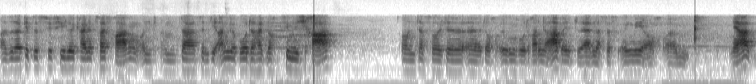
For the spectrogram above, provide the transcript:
Also da gibt es für viele keine zwei Fragen und ähm, da sind die Angebote halt noch ziemlich rar. Und das sollte äh, doch irgendwo dran gearbeitet werden, dass das irgendwie auch, ähm, ja,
